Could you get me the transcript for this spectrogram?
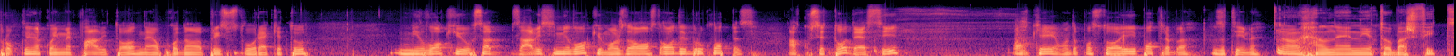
Brooklyna koji me fali to, neophodno prisustvo u reketu, Milwaukee, sad zavisi Milwaukee, možda ode Brook Lopez. Ako se to desi, ok, onda postoji potreba za time. Oh, ali ne, nije to baš fit.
